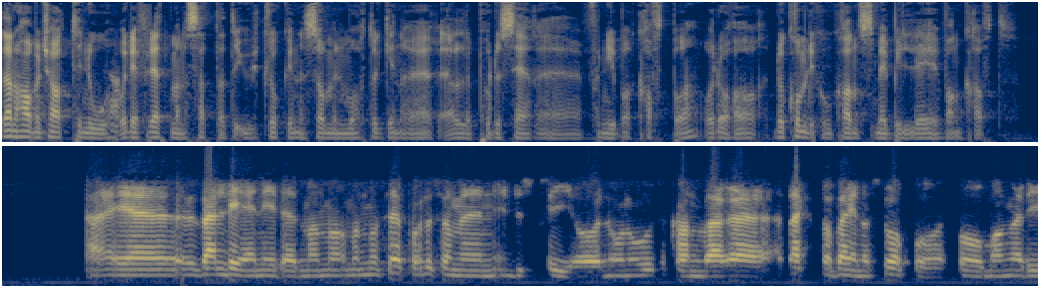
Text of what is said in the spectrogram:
den har man ikke hatt til nå. Ja. Og det er fordi at man har sett dette utelukkende som en måte å generere eller produsere fornybar kraft på. Og da, har, da kommer det i konkurranse med billig vannkraft. Jeg er veldig enig i det. Man må, man må, se på det som en industri og noe, noe, som kan være et ekstra bein å stå på for mange av de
